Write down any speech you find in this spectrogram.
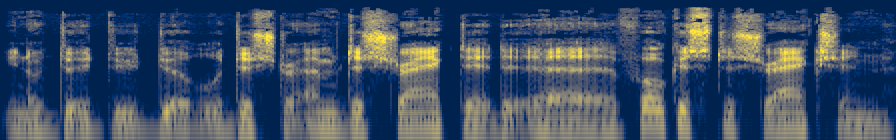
You know, d- d- d- distra- I'm distracted. Uh, focused distraction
